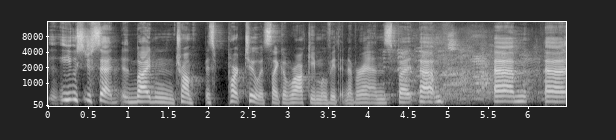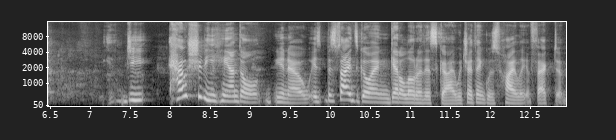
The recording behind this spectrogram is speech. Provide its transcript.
You just said Biden Trump is part two. It's like a Rocky movie that never ends. But um, um, uh, you, how should he handle, you know, is, besides going get a load of this guy, which I think was highly effective?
